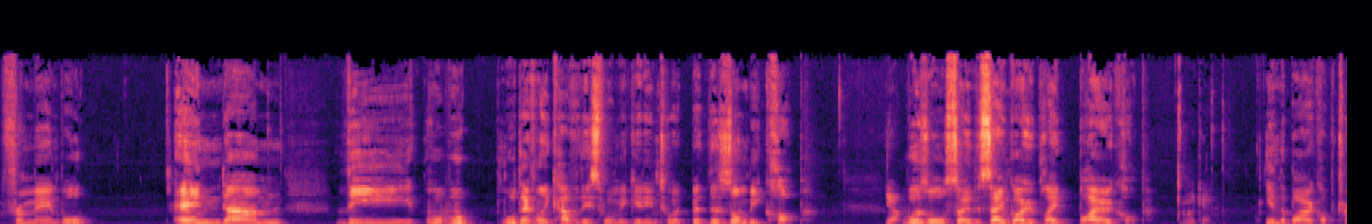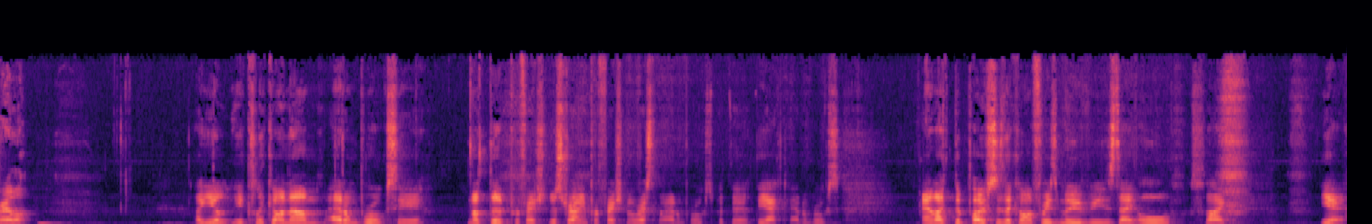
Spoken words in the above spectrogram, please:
from Manborg, and um, the we'll, we'll we'll definitely cover this when we get into it. But the zombie cop Yeah. was also the same guy who played Biocop Okay. in the Biocop trailer. Like you, you click on um Adam Brooks here, not the professional Australian professional wrestler Adam Brooks, but the the actor Adam Brooks, and like the posters that come up for his movies, they all like, yeah,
